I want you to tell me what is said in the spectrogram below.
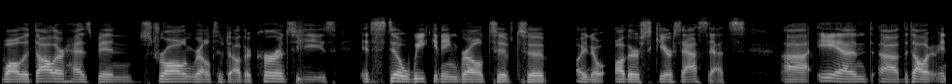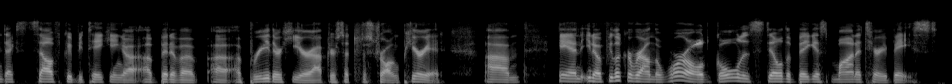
while the dollar has been strong relative to other currencies, it's still weakening relative to you know other scarce assets. Uh, and uh, the dollar index itself could be taking a, a bit of a, a, breather here after such a strong period. Um, and you know, if you look around the world, gold is still the biggest monetary base.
